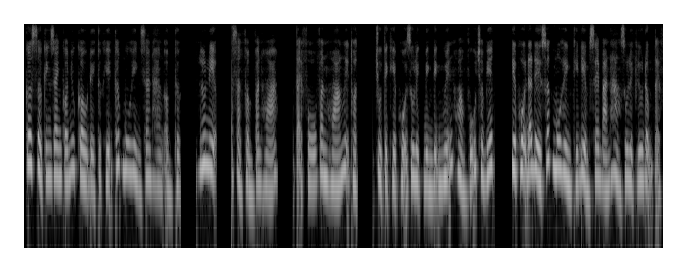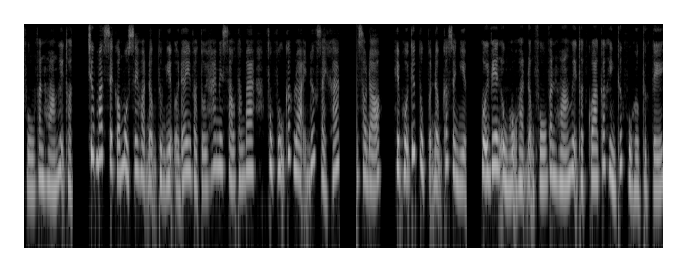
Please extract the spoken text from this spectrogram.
cơ sở kinh doanh có nhu cầu để thực hiện các mô hình gian hàng ẩm thực, lưu niệm, sản phẩm văn hóa. Tại phố Văn hóa Nghệ thuật, Chủ tịch Hiệp hội Du lịch Bình Định Nguyễn Hoàng Vũ cho biết, Hiệp hội đã đề xuất mô hình thí điểm xe bán hàng du lịch lưu động tại phố Văn hóa Nghệ thuật. Trước mắt sẽ có một xe hoạt động thử nghiệm ở đây vào tối 26 tháng 3, phục vụ các loại nước giải khát. Sau đó, Hiệp hội tiếp tục vận động các doanh nghiệp, hội viên ủng hộ hoạt động phố văn hóa nghệ thuật qua các hình thức phù hợp thực tế,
